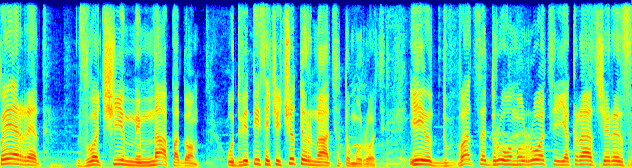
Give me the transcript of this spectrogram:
перед злочинним нападом у 2014 році і в 2022 році, якраз через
